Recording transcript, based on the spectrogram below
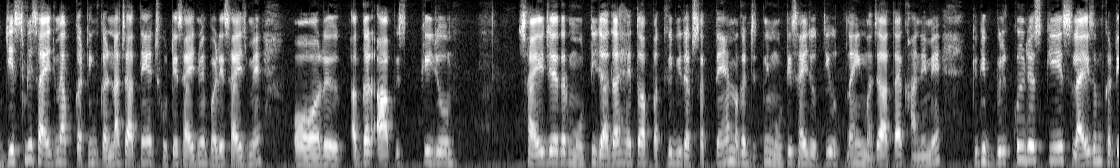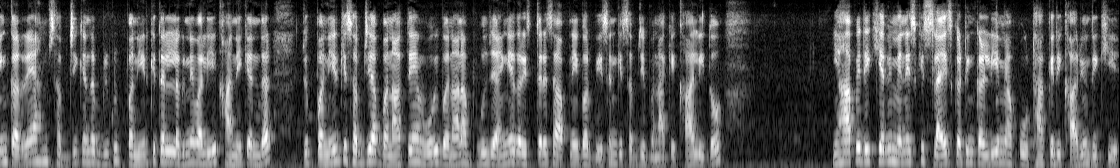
जिस भी साइज़ में आप कटिंग करना चाहते हैं, छोटे साइज़ में, बड़े साइज़ में, और अगर आप इसकी जो साइज़ है, अगर मोटी ज़्यादा है तो आप पतली भी रख सकते हैं, मगर जितनी मोटी साइज़ होती है, उतना ही मज़ा आता है खाने में, क्योंकि बिल्कुल जो इसकी स्लाइस हम कटिंग कर रहे हैं, हम सब्ज़ी के अंदर बिल्कुल पनीर की तरह लगने वाली है खाने के अंदर। जो पनीर की सब्ज़ी आप बनाते हैं, वो भी बनाना भूल जाएँगे। अगर इस तरह से आपने एक बार बेसन की सब्ज़ी बना के खा ली तो यहाँ पे देखिए, अभी मैंने इसकी स्लाइस कटिंग कर ली है, मैं आपको उठा के दिखा रही हूँ, देखिए।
